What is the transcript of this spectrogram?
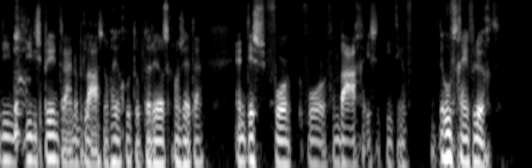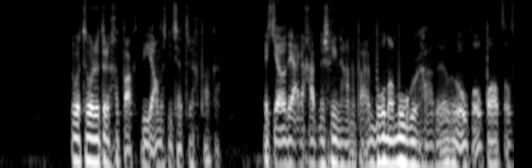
die, die die sprinttrein op het laatst nog heel goed op de rails kan zetten. En het is voor, voor vandaag is het niet een, er hoeft geen vlucht. Er wordt worden teruggepakt die je anders niet zou terugpakken. Weet je wel, ja, dan gaat misschien aan een paar Bonamour gaat eh, op, op pad. Of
